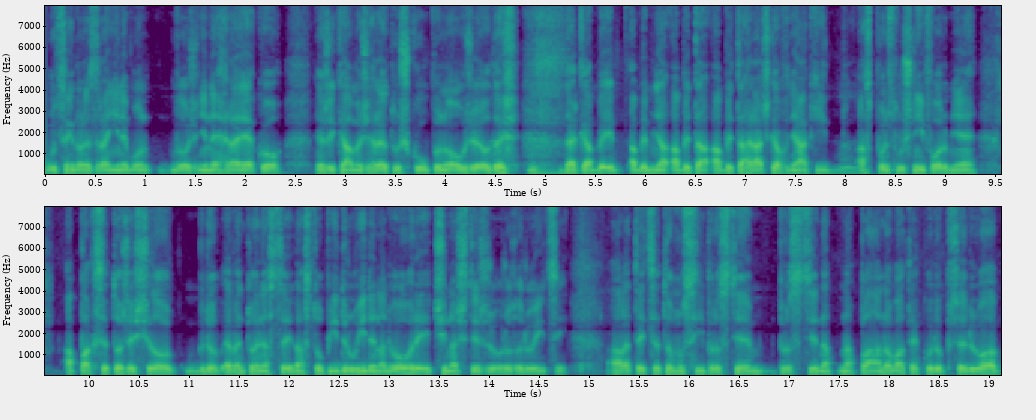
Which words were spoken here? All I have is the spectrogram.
pokud se někdo nezraní nebo vyloženě nehraje, jako jak říkáme, že hraje tušku úplnou, že jo, tež, tak aby, aby, měl, aby, ta, aby ta hráčka v nějaký hmm. aspoň slušné formě a pak se to řešilo, kdo eventuálně nastoupí druhý den na dvou hry či na čtyřu rozhodující. Ale teď se to musí prostě, prostě naplánovat jako dopředu a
